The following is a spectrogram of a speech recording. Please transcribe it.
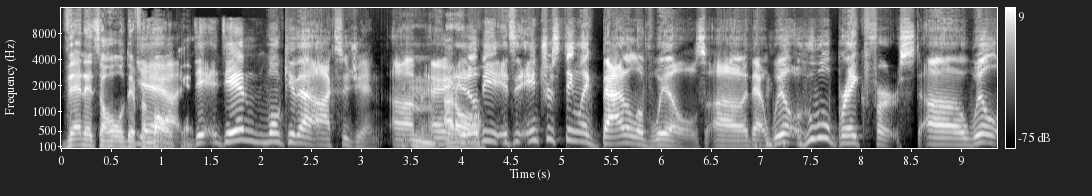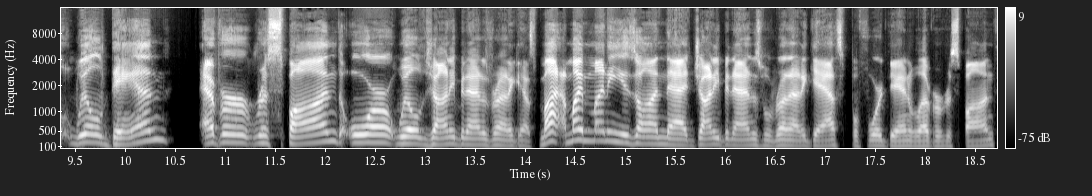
then it's a whole different yeah, ballgame. Dan won't give that oxygen. Um, Mm, at it'll all. be it's an interesting like battle of wills. Uh, that will who will break first? Uh, will will Dan ever respond, or will Johnny Bananas run out of gas? My my money is on that Johnny Bananas will run out of gas before Dan will ever respond.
